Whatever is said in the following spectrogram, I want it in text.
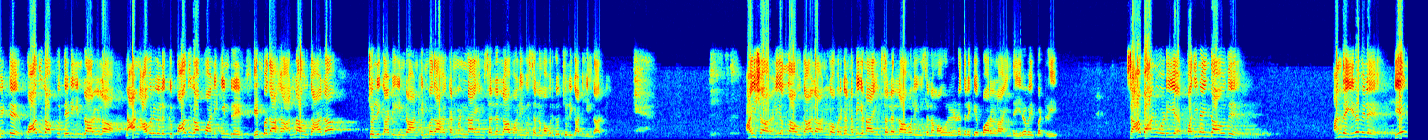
விட்டு பாதுகாப்பு தேடுகின்றார்களா? நான் அவர்களுக்கு பாதுகாப்பு அளிக்கின்றேன் என்பதாக அல்லாஹு தாலா சொல்லி காட்டுகின்றான் என்பதாக கண்மன் நாயகம் சல்லல்லாஹு அலி வசல்லம் அவர்கள் சொல்லி காட்டுகின்றார்கள் ஐஷா அலி அல்லாஹு தாலா அன்பு அவர்கள் நபிகநாயகம் சல்லல்லாஹ் ஸல்லல்லாஹு அலைஹி அவர்களிடத்துல கேட்பார்களா இந்த இரவை பற்றி? சாபானுடைய பதினைந்தாவது அந்த இரவிலே ஏன்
